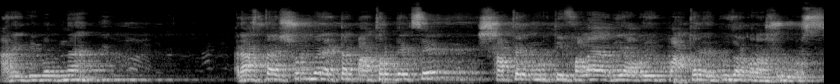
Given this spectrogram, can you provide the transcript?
আরেক বিপদ না। রাস্তায় সুন্দর একটা পাথর দেখছে, সাপের মূর্তি ফালায়া দিয়া ওই পাথরের পূজা করা শুরু করছে।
